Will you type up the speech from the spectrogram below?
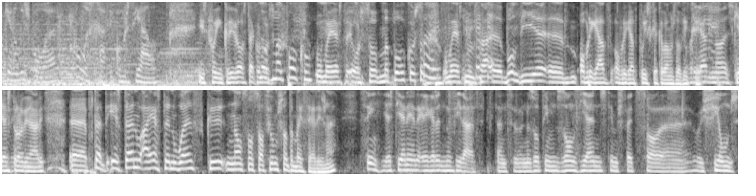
Pequeno Lisboa, com a Rádio Comercial. Isto foi incrível, está connosco. Soube-me a pouco. O maestro, hoje soube-me a pouco, hoje soube- o maestro Nuno. Eh, bom dia, eh, obrigado, obrigado por isto que acabamos de ouvir. Obrigado que, nós. Que é extraordinário. Eh, portanto, este ano há esta nuance que não são só filmes, são também séries, não é? Sim, este ano é, é grande novidade. Portanto, nos últimos 11 anos temos feito só ah, os filmes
